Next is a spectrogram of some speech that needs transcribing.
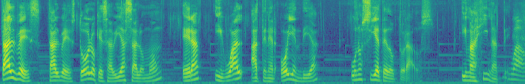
Tal vez, tal vez todo lo que sabía Salomón era igual a tener hoy en día unos siete doctorados. Imagínate. Wow.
